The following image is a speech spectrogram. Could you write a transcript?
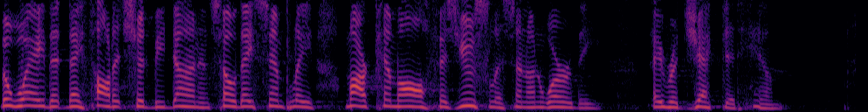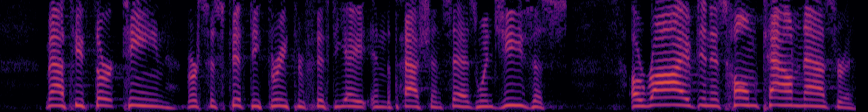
the way that they thought it should be done. And so they simply marked him off as useless and unworthy. They rejected him. Matthew 13 verses 53 through 58 in the Passion says, when Jesus arrived in his hometown Nazareth,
